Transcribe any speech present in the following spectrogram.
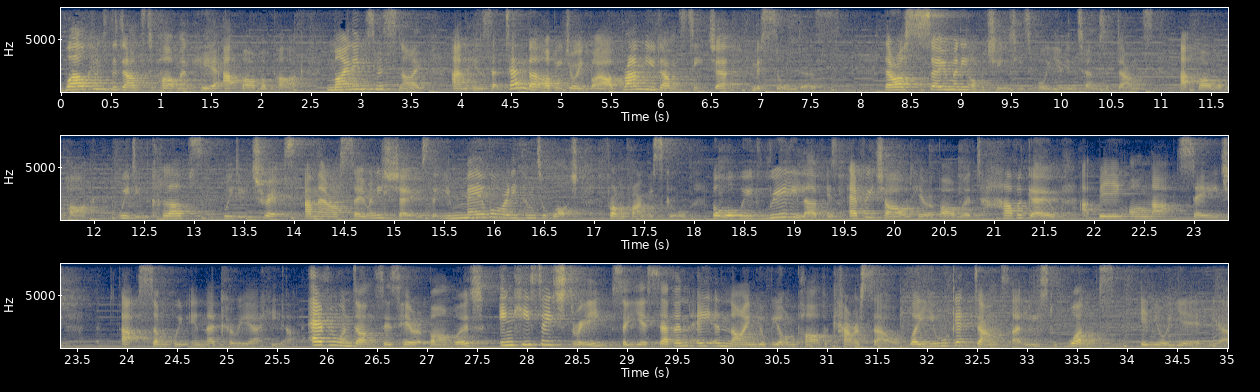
Welcome to the dance department here at Barnwood Park. My name is Miss Snipe and in September I'll be joined by our brand new dance teacher, Miss Saunders. There are so many opportunities for you in terms of dance at Barnwood Park. We do clubs, we do trips, and there are so many shows that you may have already come to watch from primary school. But what we'd really love is every child here at Barnwood to have a go at being on that stage at some point in their career here. Everyone dances here at Barnwood. In Key Stage 3, so year 7, 8 and 9, you'll be on part of a carousel where you will get dance at least once in your year here.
